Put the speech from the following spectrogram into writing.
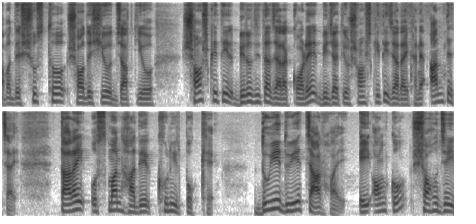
আমাদের সুস্থ, স্বদেশীয়, জাতীয় সংস্কৃতির বিরোধিতা যারা করে, বিজাতীয় সংস্কৃতি যারা এখানে আনতে চায়, তারাই ওসমান হাদির খুনির পক্ষে। দুয়ে দুয়ে চার হয়, এই অঙ্ক সহজেই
